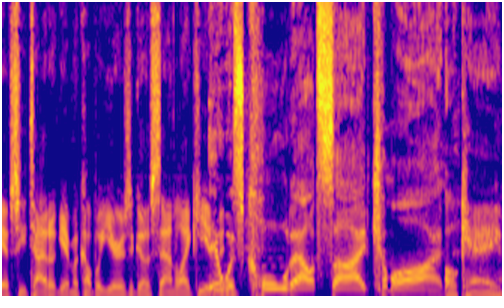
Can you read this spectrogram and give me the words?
AFC title game a couple years ago sounded like he It been- was cold outside. Come on. Okay,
